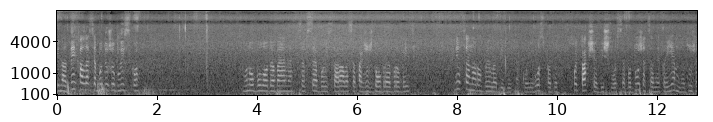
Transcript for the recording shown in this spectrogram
і надихалася, бо дуже близько. Воно було до мене, це все, бо і старалася так же ж добре обробити. І це наробила біди такої, господи, хоч так ще обійшлося, бо дуже це неприємно, дуже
